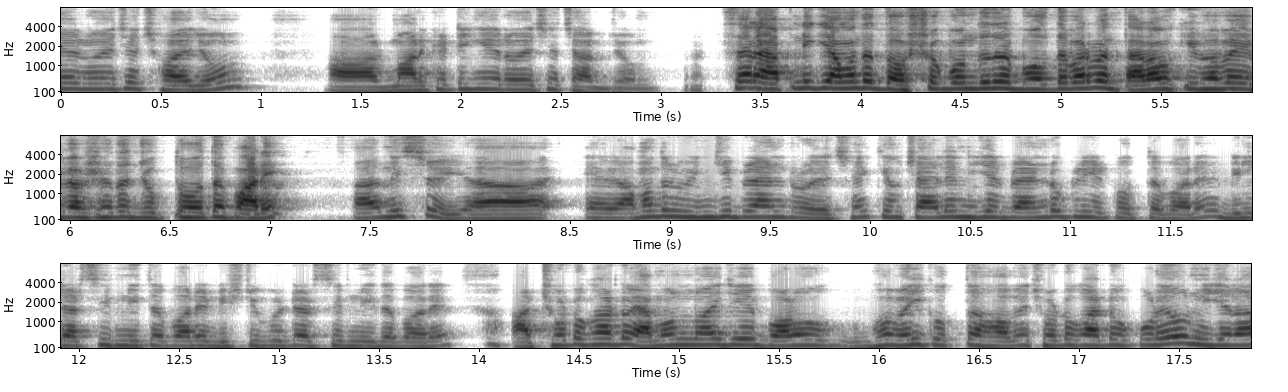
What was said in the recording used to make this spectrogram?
এ রয়েছে ছয় জন আর মার্কেটিং এ রয়েছে চারজন স্যার আপনি কি আমাদের দর্শক বন্ধুদের বলতে পারবেন? তারাও কীভাবে এই ব্যবসার সাথে যুক্ত হতে পারে? নিশ্চয়ই। আমাদের উইনজি ব্র্যান্ড রয়েছে। কেউ চাইলে নিজের ব্র্যান্ডও ক্রিয়েট করতে পারে। ডিলারশিপ নিতে পারে ডিস্ট্রিবিউটারশিপ নিতে পারে। আর ছোটোখাটো এমন নয় যে বড় ভাবেই করতে হবে। ছোটখাটো করেও নিজেরা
